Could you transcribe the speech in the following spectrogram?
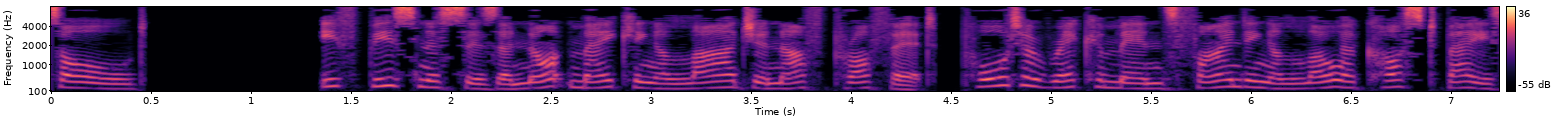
sold. If businesses are not making a large enough profit, Porter recommends finding a lower cost base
